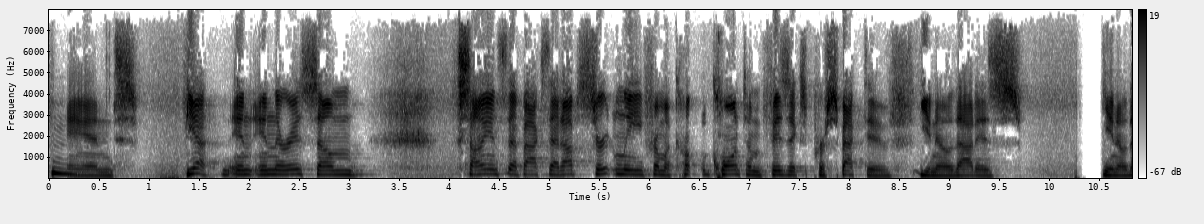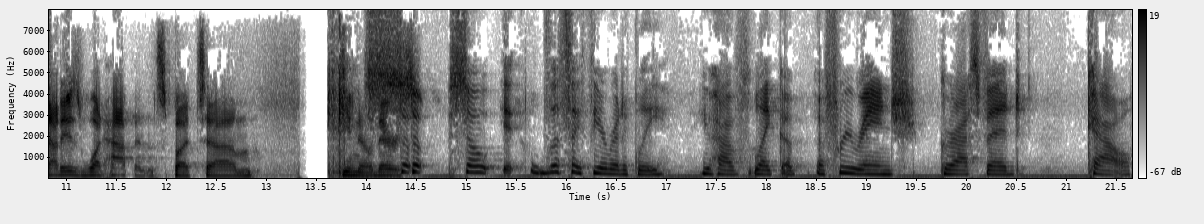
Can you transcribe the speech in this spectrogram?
hmm. And yeah, and and there is some science that backs that up. Certainly, from a quantum physics perspective, you know that is, you know that is what happens. But um, you know, there's so. So it, let's say theoretically, you have like a, a free range grass fed cow.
